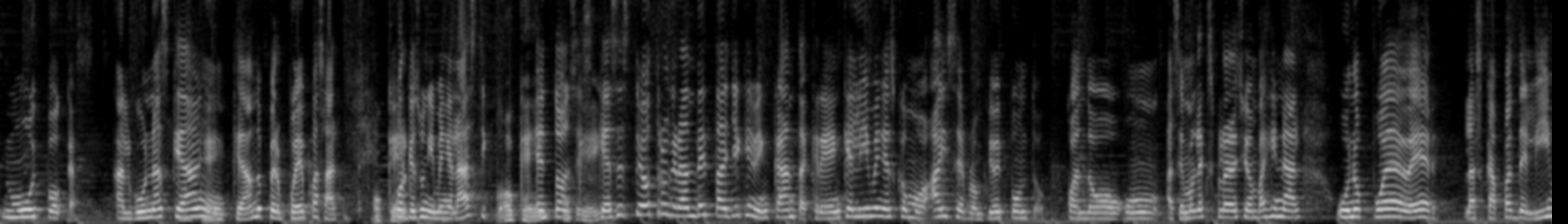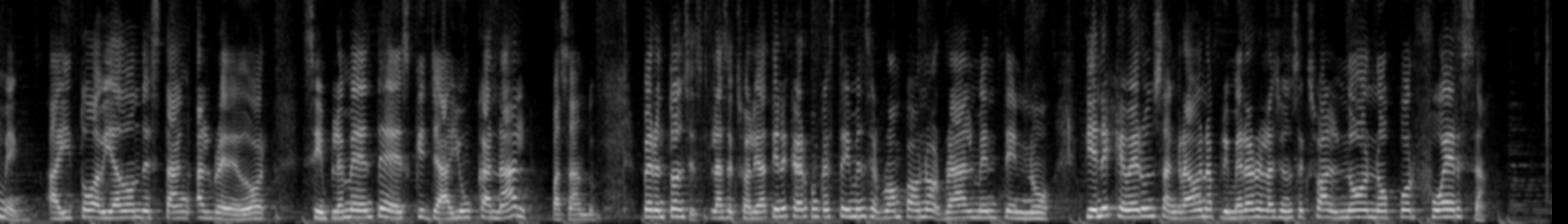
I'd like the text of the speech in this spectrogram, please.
Muy pocas. Algunas quedan Ok. quedando, pero puede pasar. Ok. Porque es un himen elástico. Ok, Entonces. ¿qué es este otro gran detalle que me encanta? Creen que el himen es como, ay, se rompió y punto. Cuando un- hacemos la exploración vaginal, uno puede ver las capas del himen, ahí todavía donde están alrededor. Simplemente es que ya hay un canal pasando. Pero entonces, ¿la sexualidad tiene que ver con que este himen se rompa o no? Realmente no. ¿Tiene que ver un sangrado en la primera relación sexual? No, no por fuerza.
